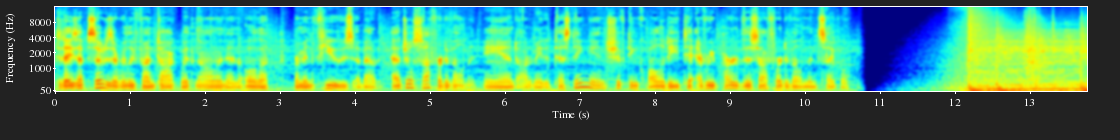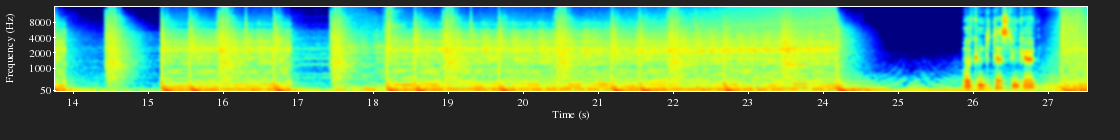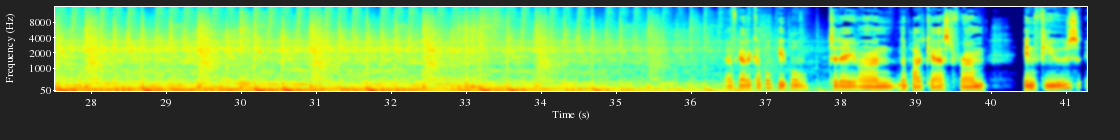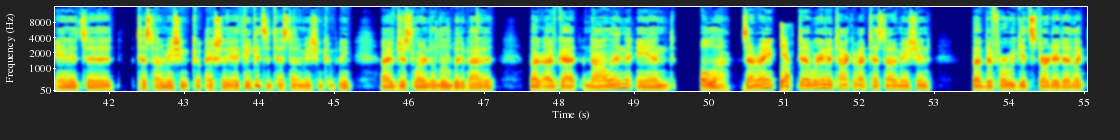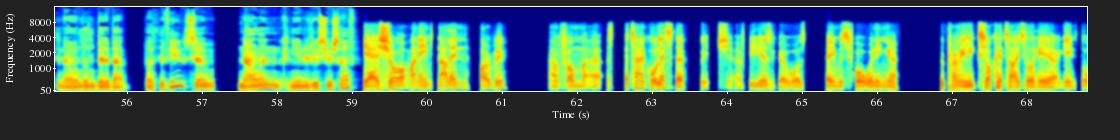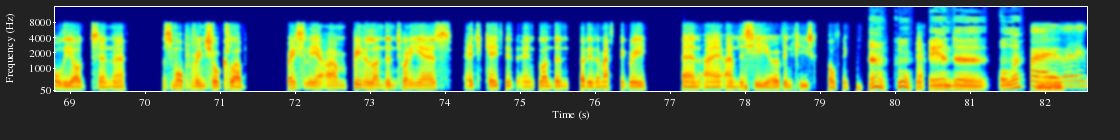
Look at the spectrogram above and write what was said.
Today's episode is a really fun talk with Nolan and Ola from Infuse about agile software development and automated testing and shifting quality to every part of the software development cycle. Welcome to Testing Code. I've got a couple people today on the podcast from Infuse, and it's a test automation. Co- Actually, I think it's a test automation company. I've just learned a little bit about it, but I've got Nolan and Ola. Is that right? Yeah. Uh, we're going to talk about test automation, but before we get started, I'd like to know a little bit about both of you. So, Nolan, can you introduce yourself? Yeah, sure. My name's Nalin Parbhu. I'm from uh, a town called Leicester, which a few years ago was famous for winning uh, the Premier League soccer title here against all the odds and uh, a small provincial club. Basically, I've been in London 20 years, educated in London, studied a master's degree, and I am the CEO of Infuse Consulting. Oh, cool. Yeah. And uh, Ola? Hi, my name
